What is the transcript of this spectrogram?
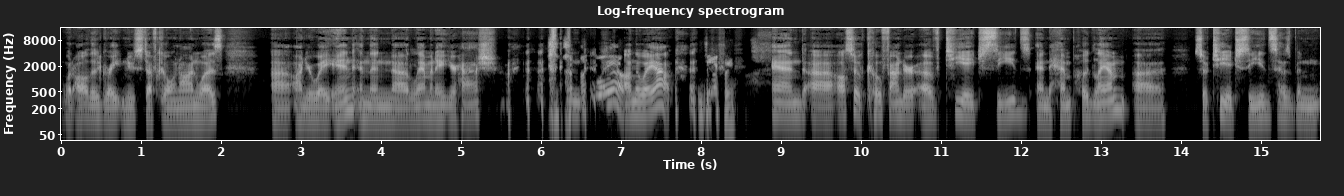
what all the great new stuff going on was. Uh, on your way in, and then uh, laminate your hash on, way out. on the way out. exactly. and uh, also co-founder of TH Seeds and Hemp Hoodlamb. Uh, so TH Seeds has been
